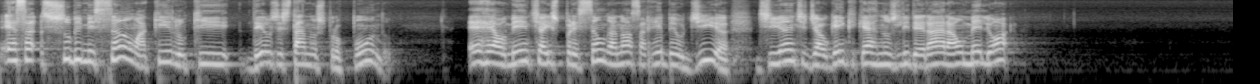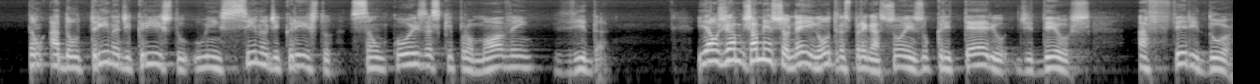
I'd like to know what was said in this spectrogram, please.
essa submissão àquilo que Deus está nos propondo é realmente a expressão da nossa rebeldia diante de alguém que quer nos liderar ao melhor. Então, a doutrina de Cristo, o ensino de Cristo, são coisas que promovem vida. E eu já, já mencionei em outras pregações o critério de Deus aferidor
